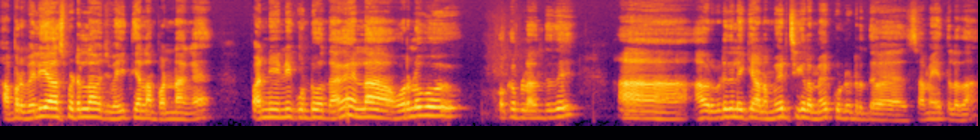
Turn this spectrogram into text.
அப்புறம் வெளி ஹாஸ்பிட்டல்லாம் வச்சு வைத்தியம்லாம் பண்ணாங்க. பண்ணி இன்னி கொண்டு வந்தாங்க. எல்லாம் ஓரளவு பக்கப்பில் இருந்தது. அவர் விடுதலைக்கான முயற்சிகளை மேற்கொண்டுட்டு இருந்த சமயத்தில் தான்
